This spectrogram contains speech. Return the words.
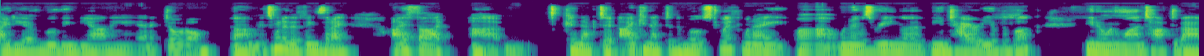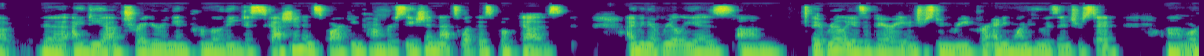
idea of moving beyond the anecdotal um, it's one of the things that i i thought um, connected i connected the most with when i uh, when i was reading the, the entirety of the book you know when juan talked about the idea of triggering and promoting discussion and sparking conversation that's what this book does. I mean it really is um, it really is a very interesting read for anyone who is interested um, or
